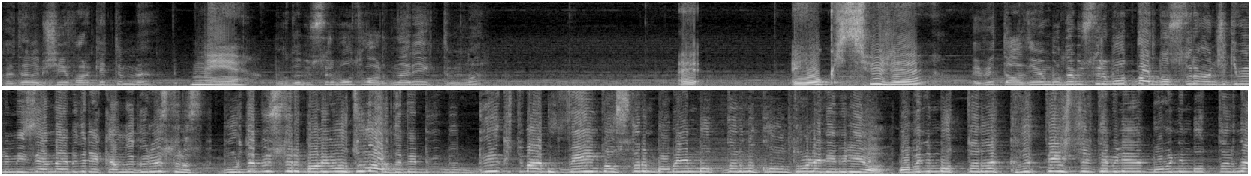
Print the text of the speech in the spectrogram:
Katana bir şeyi fark ettin mi? Neyi? Burada bir sürü bot vardı. Nereye gitti bunlar? E, e yok hiçbiri. Evet daha demin burada bir sürü bot var dostlarım. Önceki bölümü izleyenler bilir ekranda görüyorsunuz. Burada bir sürü Bobby botu vardı ve büyük ihtimal bu Wayne dostlarım Bobby'nin botlarını kontrol edebiliyor. Bobby'nin botlarına kılık değiştirtebiliyor. Bobby'nin botlarına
